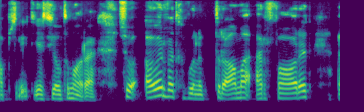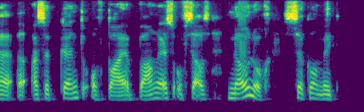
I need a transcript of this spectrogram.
Absoluut. Jy's heeltemal reg. So ouer wat gewoonlik trauma ervaar het uh, uh, as 'n kind of baie bang is of selfs nou nog sukkel met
